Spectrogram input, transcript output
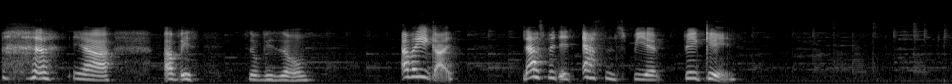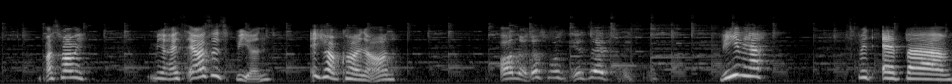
ja, ob ich sowieso. Aber egal. Lass mit dem ersten Spiel beginnen. Was war mir, mir als erstes spielen? Ich habe keine Ahnung. Anne, das muss ihr selbst wissen. Wie wir? Es wird etwa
